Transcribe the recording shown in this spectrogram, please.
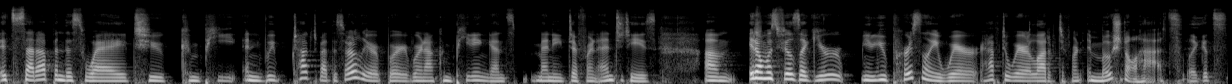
It's set up in this way to compete, and we talked about this earlier, where we're now competing against many different entities. Um, it almost feels like you're you, you personally wear have to wear a lot of different emotional hats. Like it's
